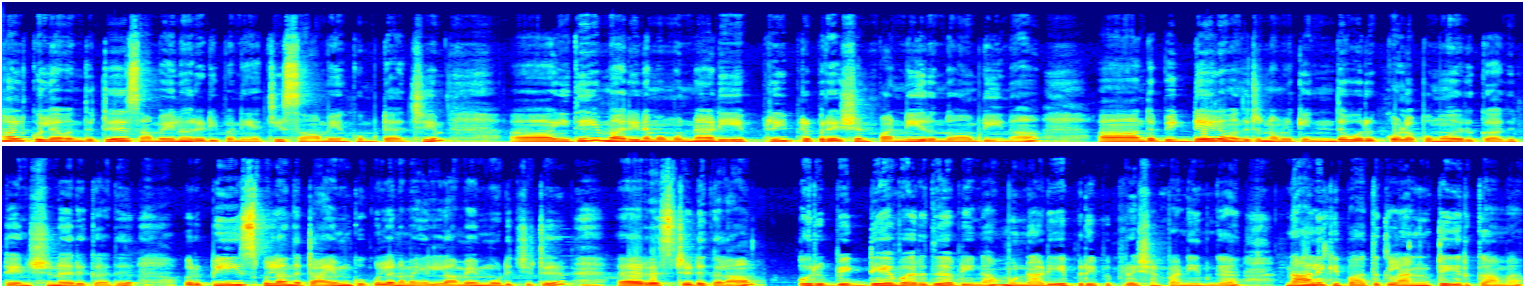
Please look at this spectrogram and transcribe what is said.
ஹால்குள்ளே வந்துட்டு சமையலும் ரெடி பண்ணியாச்சு சாமியும் கும்பிட்டாச்சு. இதே மாதிரி நம்ம முன்னாடியே ப்ரீ ப்ரிப்பரேஷன் பண்ணியிருந்தோம் அப்படின்னா அந்த பிக் டேயில் வந்துட்டு நம்மளுக்கு எந்த ஒரு குழப்பமும் இருக்காது டென்ஷனும் இருக்காது. ஒரு பீஸ்ஃபுல்லாக அந்த டைமுக்குள்ளே நம்ம எல்லாமே முடிச்சுட்டு ரெஸ்ட் எடுக்கலாம். ஒரு பிக் டே வருது அப்படின்னா முன்னாடியே ப்ரீ ப்ரிப்ரேஷன் பண்ணிடுங்க நாளைக்கு பார்த்துக்கலான்ட்டு இருக்காமல்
